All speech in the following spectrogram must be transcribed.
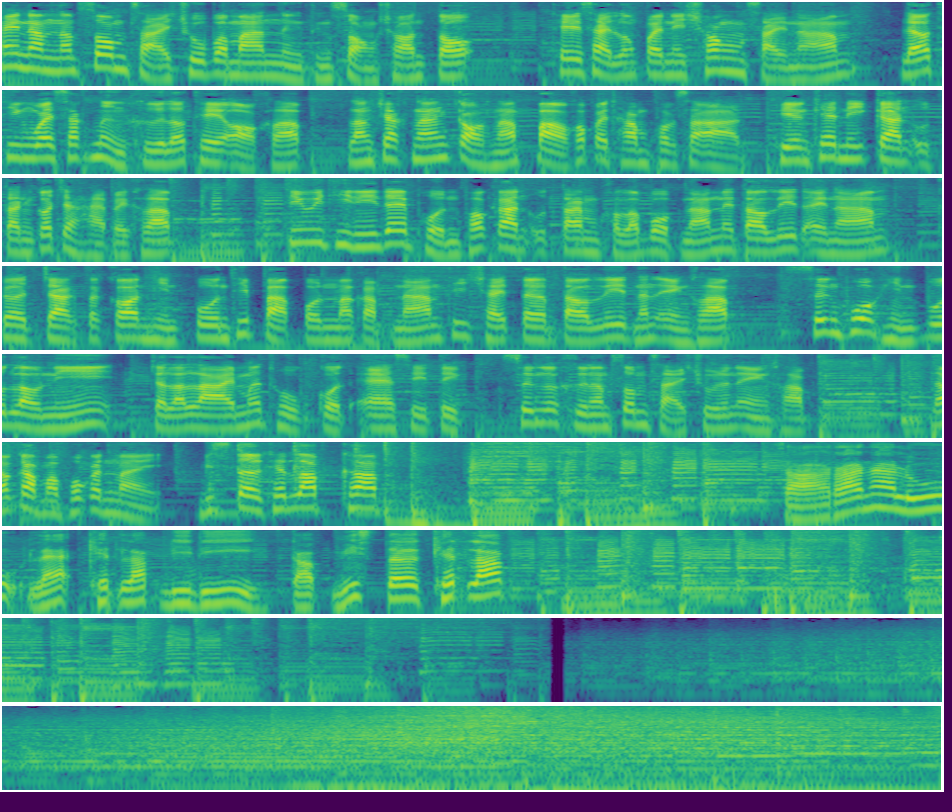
ให้นำน้ำส้มสายชูประมาณ 1-2 ช้อนโต๊ะ เทใส่ลงไปในช่องใส่น้ำแล้วทิ้งไว้สักหนึ่งคืนแล้วเทออกครับ หลังจากนั้นกรอกน้ำเปล่าเข้าไปทำความสะอาด เพียงแค่นี้การอุดตันก็จะหายไปครับ ที่วิธีนี้ได้ผลเพราะการอุดตันของระบบน้ำในเตารีดไอน้ำเกิดจากตะกอนหินปูนที่ปะปนมากับน้ำที่ใช้เติมเตารีดนั่นเองครับ ซึ่งพวกหินปูนเหล่านี้จะละลายเมื่อถูกกรดแอซิติก ซึ่งก็คือน้ำส้มสายชูนั่นเองครับ แล้วกลับมาพบกันใหม่มิสเตอร์เคล็ดลับครับ สาระน่ารู้และเคล็ดลับดีๆ กับมิสเตอร์เคล็ดลับ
